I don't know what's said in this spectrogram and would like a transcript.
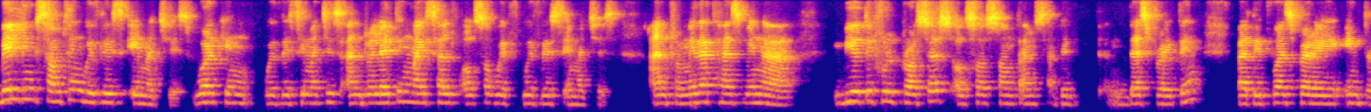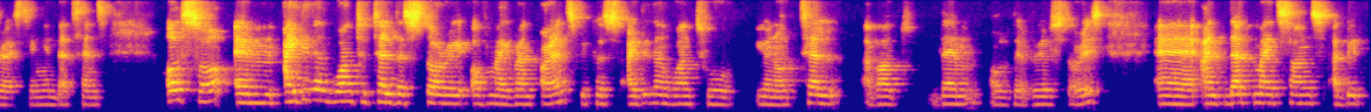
building something with these images, working with these images and relating myself also with, with these images. And for me, that has been a beautiful process, also sometimes a bit desperating, but it was very interesting in that sense. Also, um, I didn't want to tell the story of my grandparents because I didn't want to, you know, tell about them or the real stories. Uh, and that might sound a bit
